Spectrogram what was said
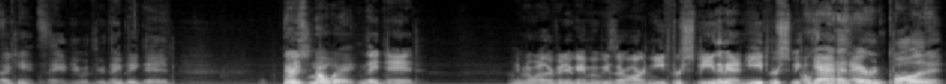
I can't stand you, dude. They big dead. There's no way. They dead. I don't even know what other video game movies there are. Need for Speed. They made a Need for Speed. Oh yeah, it has Aaron Paul in it.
